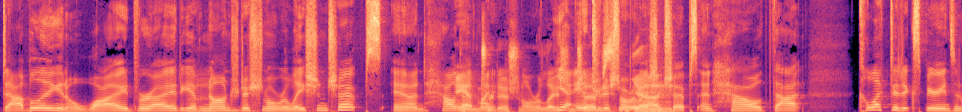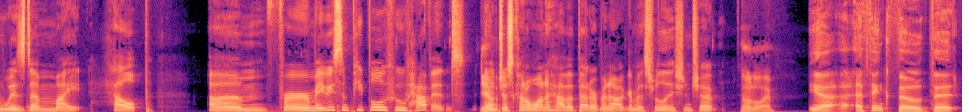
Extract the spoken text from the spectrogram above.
dabbling in a wide variety of non-traditional relationships and how that and might traditional relationships yeah, and traditional Yeah. relationships, and how that collected experience and wisdom might help um, for maybe some people who haven't Yeah. and just kind of want to have a better monogamous relationship. totally Yeah, I I think though that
